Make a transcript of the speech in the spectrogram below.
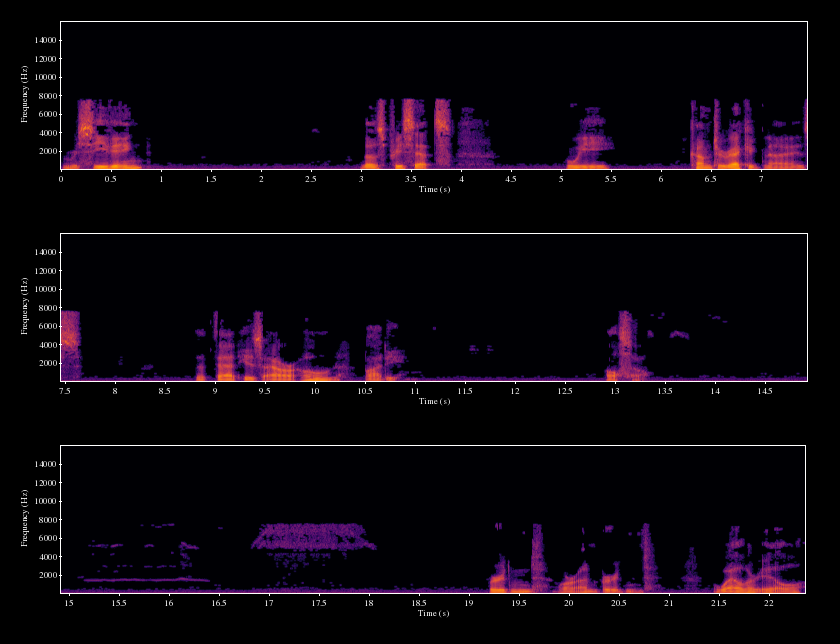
Receiving those precepts, we come to recognize that that is our own body also. Burdened or unburdened, well or ill,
